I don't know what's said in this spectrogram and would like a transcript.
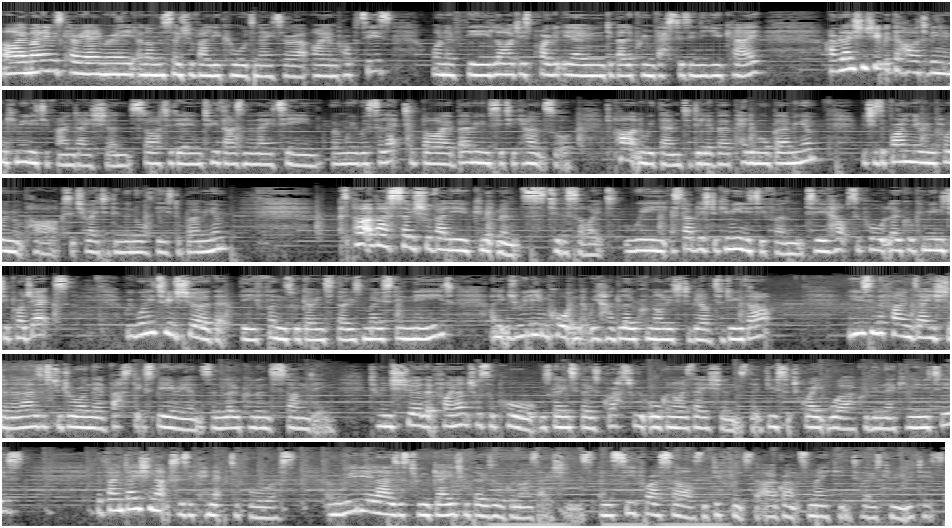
Hi, my name is Kerry Amory and I'm the Social Value Coordinator at IM Properties, one of the largest privately owned developer investors in the UK. Our relationship with the Heart of England Community Foundation started in 2018 when we were selected by Birmingham City Council to partner with them to deliver Peddimore Birmingham, which is a brand new employment park situated in the northeast of Birmingham. As part of our social value commitments to the site, we established a community fund to help support local community projects. We wanted to ensure that the funds were going to those most in need, and it was really important that we had local knowledge to be able to do that. Using the foundation allows us to draw on their vast experience and local understanding to ensure that financial support was going to those grassroots organisations that do such great work within their communities. The Foundation acts as a connector for us and really allows us to engage with those organisations and see for ourselves the difference that our grants are making to those communities.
